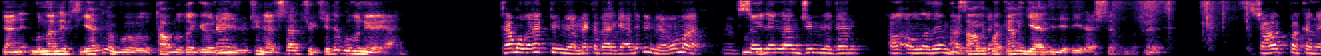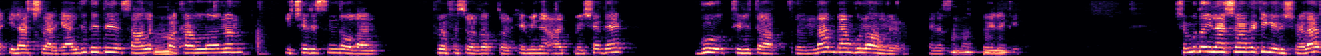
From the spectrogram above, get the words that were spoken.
Yani bunların hepsi geldi mi? Bu tabloda gördüğünüz yani, bütün ilaçlar Türkiye'de bulunuyor yani. Tam olarak bilmiyorum ne kadar geldi bilmiyorum ama söylenilen cümleden anladığım kadarıyla. Sağlık Bakanı geldi dedi ilaçlar. Evet. Sağlık Bakanı ilaçlar geldi dedi. Sağlık Hı. Bakanlığı'nın içerisinde olan Profesör Doktor Emine Alpmeşe de bu tweet'i attığından ben bunu anlıyorum en azından. Hı. Böyle diyeyim. Şimdi bu da ilaçlardaki gelişmeler.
